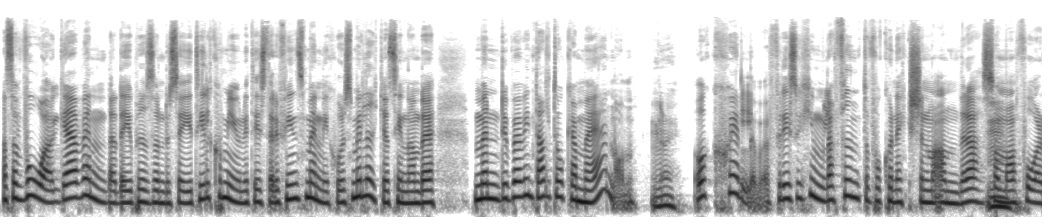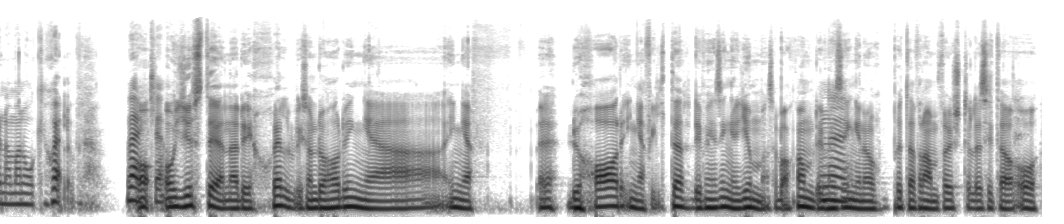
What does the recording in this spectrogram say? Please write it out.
Alltså våga vända dig, precis som du säger, till communities där det finns människor som är likasinnande. Men du behöver inte alltid åka med någon. Nej. Åk själv, för det är så himla fint att få connection med andra som Mm. man får när man åker själv. Verkligen. Och, och just det, när du är själv, liksom, då har du inga, inga du har inga filter. Det finns ingen att gömma sig bakom. Det Nej. finns ingen att putta fram först eller sitta och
